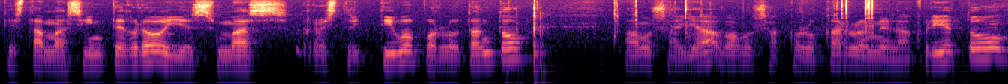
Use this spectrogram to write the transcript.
que está más íntegro y es más restrictivo, por lo tanto, vamos allá, vamos a colocarlo en el aprieto,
